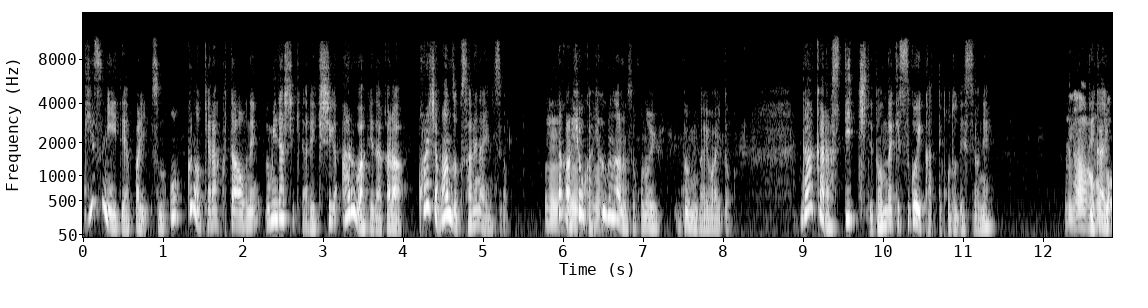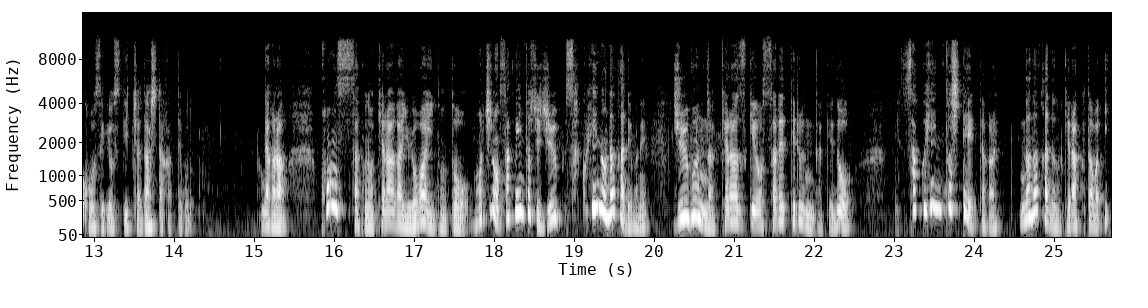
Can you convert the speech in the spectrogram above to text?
ディズニーってやっぱり、その多くのキャラクターをね、生み出してきた歴史があるわけだから、これじゃ満足されないんですよ。だから評価低くなるんですよ、この部分が弱いと。だから、スティッチってどんだけすごいかってことですよね。でかい。功績をスティッチは出したかってこと。だから、今作のキャラが弱いのと、もちろん作品として十分、作品の中ではね、十分なキャラ付けをされてるんだけど、作品として、だから、の中でのキャラクターは生き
